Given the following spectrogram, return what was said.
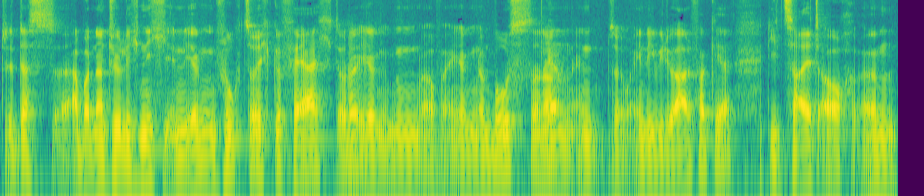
das aber natürlich nicht in irgendein Flugzeug gefercht oder mhm. irgendein, auf irgendeinen Bus, sondern ja. in so Individualverkehr. Die Zeit auch. Ähm,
